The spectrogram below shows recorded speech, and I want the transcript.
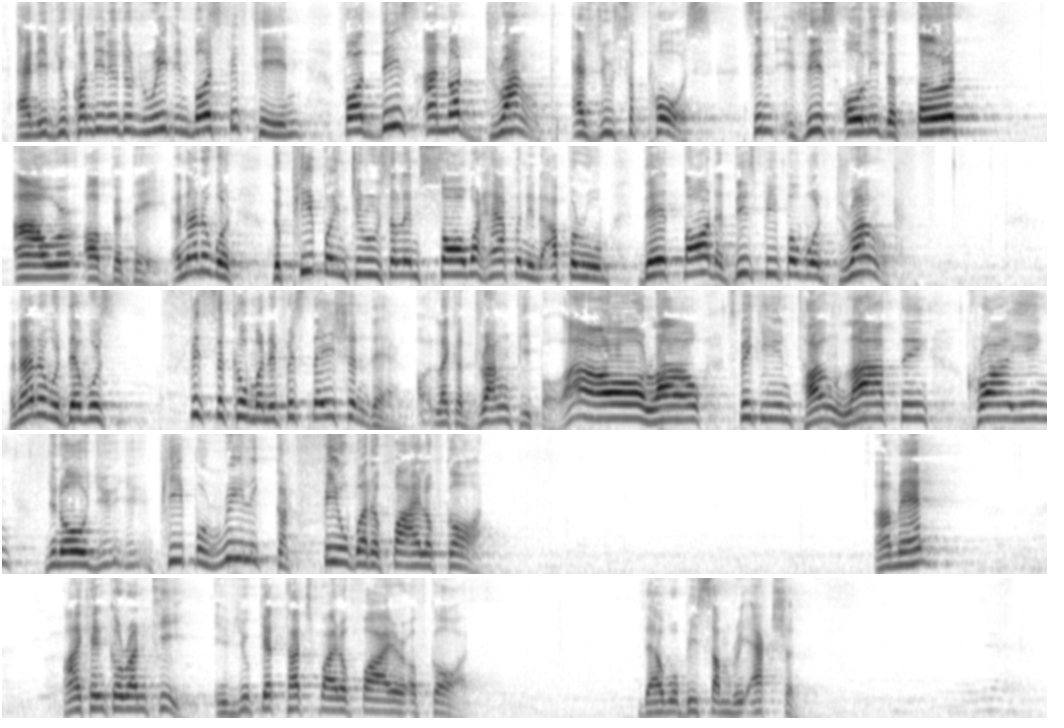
And if you continue to read in verse 15, for these are not drunk as you suppose, since this is only the third hour of the day. In other words, the people in Jerusalem saw what happened in the upper room. They thought that these people were drunk. In other words, there was physical manifestation there, uh, like a drunk people. Oh, loud, speaking in tongue, laughing, crying. You know, you, you, people really got filled by the fire of God. Amen. I can guarantee if you get touched by the fire of God, there will be some reaction.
